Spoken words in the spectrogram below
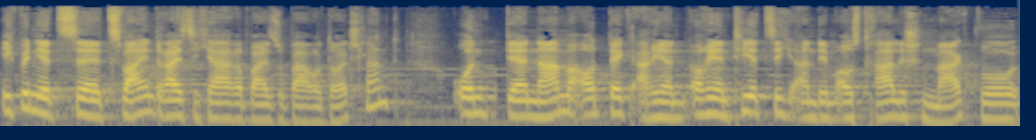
Ich bin jetzt äh, 32 Jahre bei Subaru Deutschland und der Name Outback orientiert sich an dem australischen Markt, wo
